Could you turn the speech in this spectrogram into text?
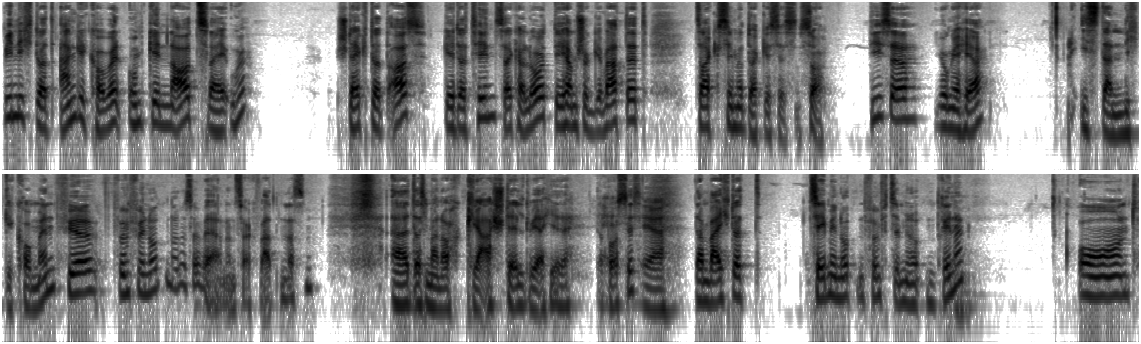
bin ich dort angekommen um genau zwei Uhr steig dort aus, geh dorthin, sag Hallo, die haben schon gewartet, zack, sind wir dort gesessen. So, dieser junge Herr ist dann nicht gekommen für fünf Minuten oder so, wir haben uns auch warten lassen, äh, dass man auch klarstellt, wer hier der Boss ist. ja. Dann war ich dort 10 Minuten, 15 Minuten drinnen und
